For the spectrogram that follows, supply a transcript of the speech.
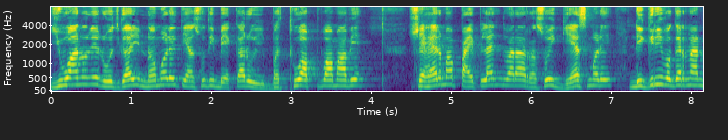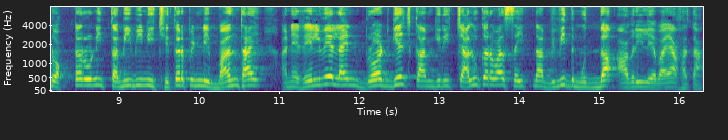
યુવાનોને રોજગારી ન મળે ત્યાં સુધી બેકારોઈ ભથ્થું આપવામાં આવે શહેરમાં પાઇપલાઇન દ્વારા રસોઈ ગેસ મળે, ડિગ્રી વગરના ડોક્ટરોની તબીબીની છેતરપિંડી બંધ થાય અને રેલવે લાઇન બ્રોડગેજ કામગીરી ચાલુ કરવા સહિતના વિવિધ મુદ્દા આવરી લેવાયા હતા.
